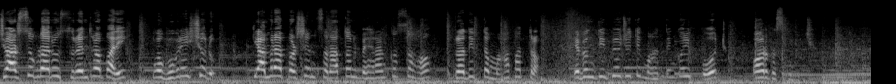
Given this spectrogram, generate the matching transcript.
झारसुगुड़ सुरेन्द्र पारिक और Bhubaneswar camera person Sanatan Behera Pradipta Mahapatra Dibyajyoti Mohanty report Argus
